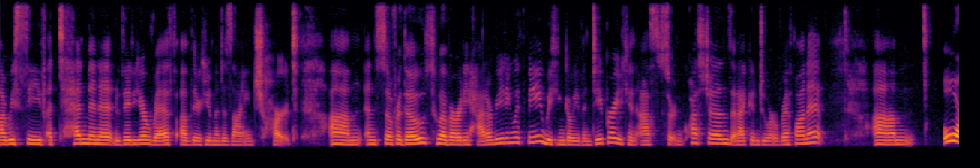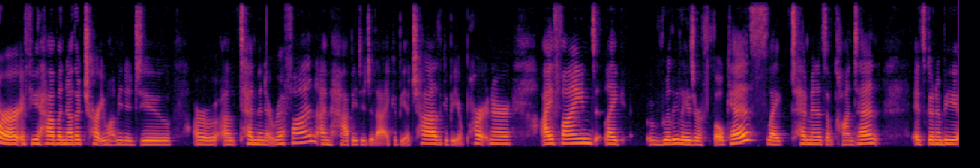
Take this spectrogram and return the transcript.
uh, receive a 10 minute video riff of their human design chart. Um, and so for those who have already had a reading with me, we can go even deeper. You can ask certain questions, and I can do a riff on it. Um, or if you have another chart you want me to do or a 10 minute riff on, I'm happy to do that. It could be a child, it could be your partner. I find like really laser focus, like 10 minutes of content, it's going to be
